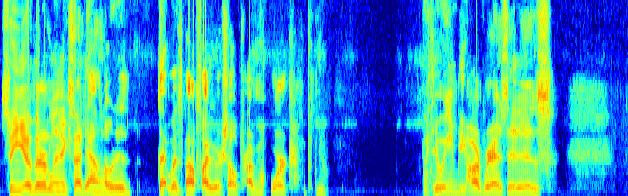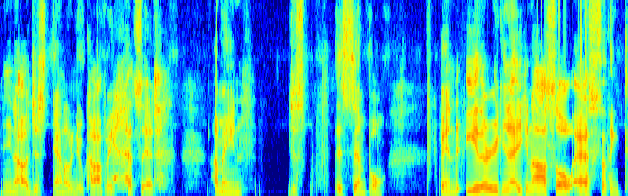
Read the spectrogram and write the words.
So any other Linux I downloaded that was about five years old probably won't work with new, with new AMD hardware as it is. You know, just download a new copy. That's it. I mean, just it's simple. And either you can you can also ask. I think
